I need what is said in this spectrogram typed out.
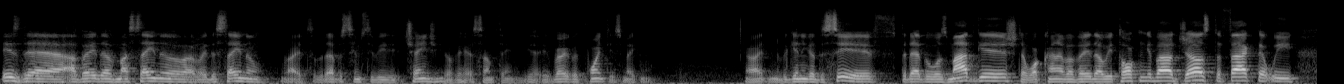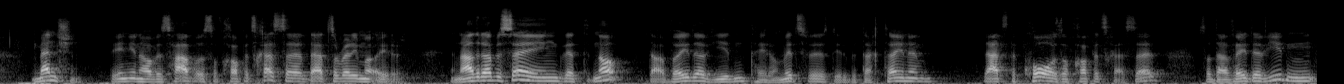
is the Aveda of Maseinu, Aveda Seinu, right? So the Rebbe seems to be changing over here something. Yeah, a very good point he's making. All right, in the beginning of the Sif, the Rebbe was Madgish, that what kind of Aveda are we talking about? Just the fact that we mention the inyan of his Havas, of Chafetz Chesed, that's already Ma'ir. And now the Rebbe is saying that no, the Aveda of Yidden, Teiro Mitzvahs, Dir that's the cause of Chafetz Chesed. So the Aveda of Yidden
